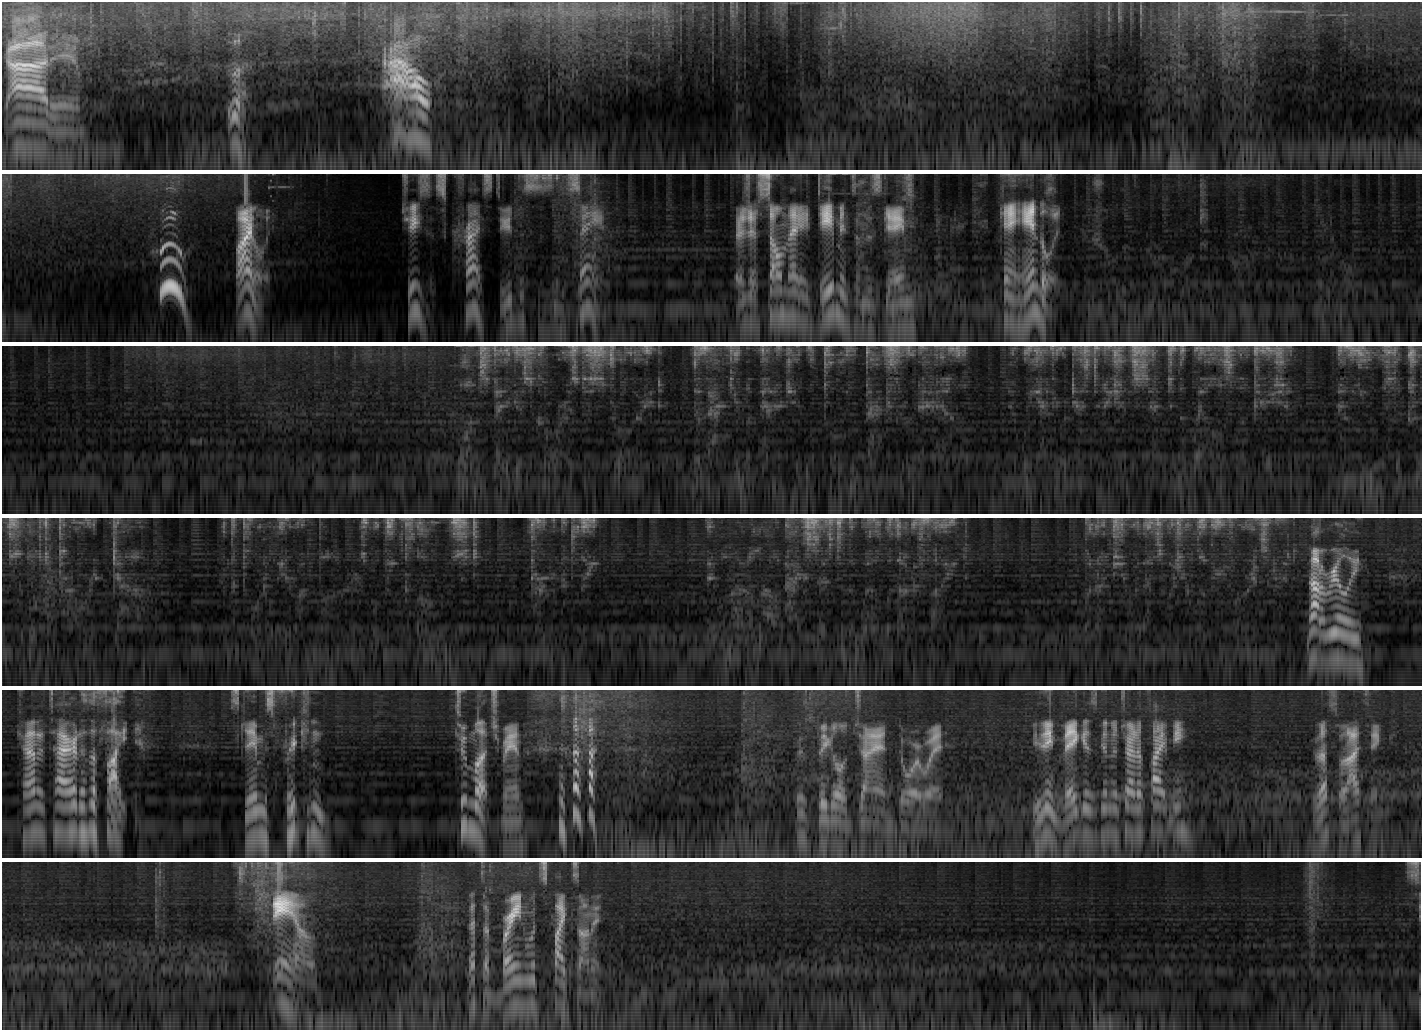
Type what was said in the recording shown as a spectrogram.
Got him. Ugh. Ow. Whew. Finally. Jesus Christ, dude, this is insane. There's just so many demons in this game. Can't handle it. Not really. Kind of tired of the fight. This game is freaking too much, man. this big old giant doorway. You think Vega's gonna try to fight me? Cause that's what I think. Damn. That's a brain with spikes on it.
